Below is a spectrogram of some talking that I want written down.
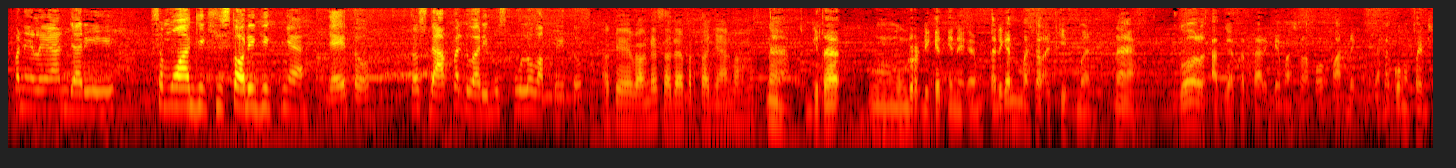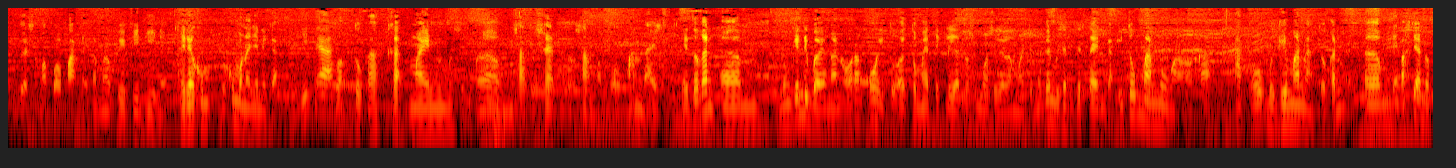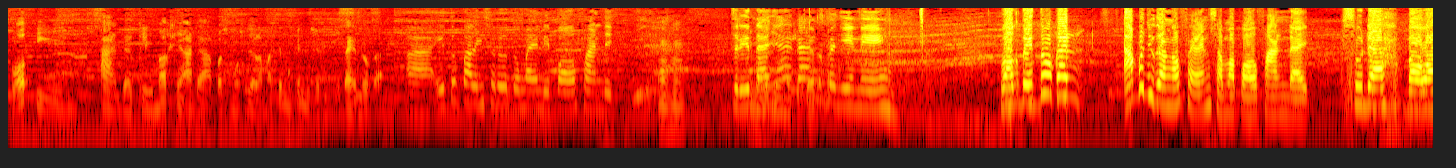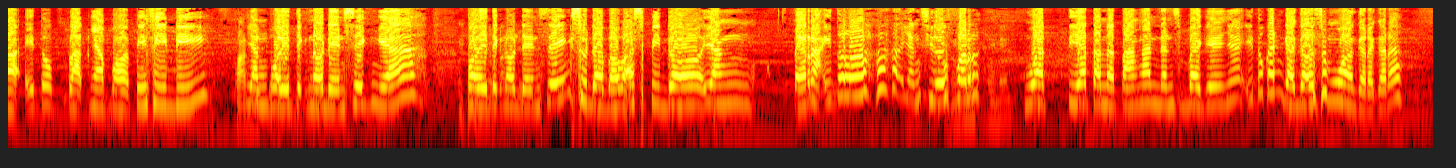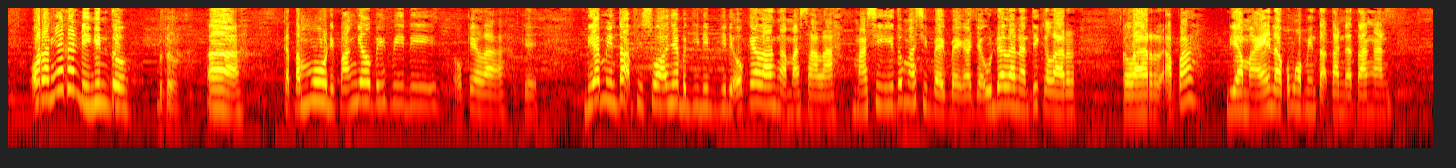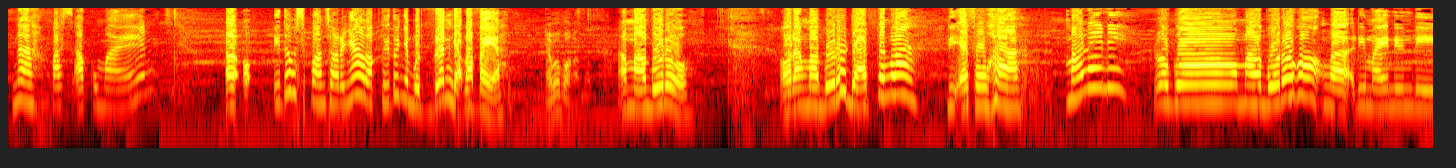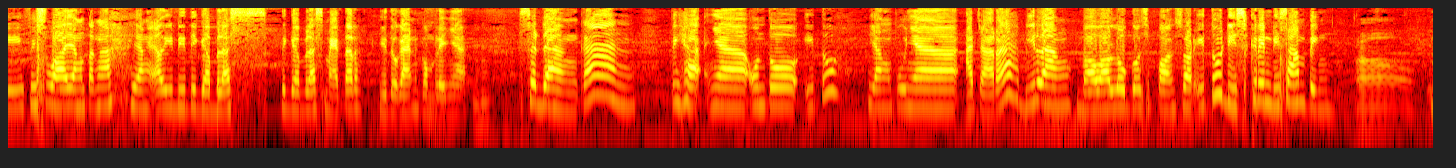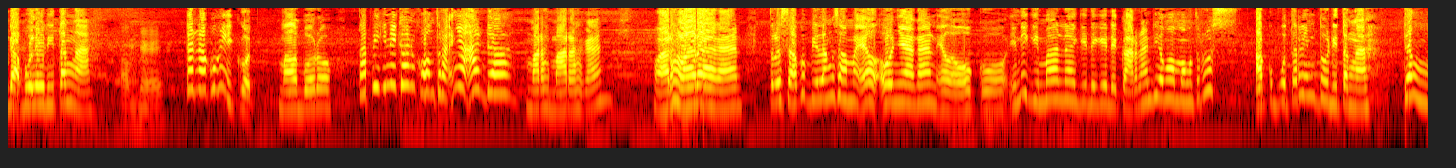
penilaian dari semua gig history gignya yaitu terus dapat 2010 waktu itu Oke, Bang Des ada pertanyaan Bang Des? Nah, kita mundur dikit ini kan. Tadi kan masalah achievement. Nah, gue agak tertariknya masalah Paul Van Dijk karena gue ngefans juga sama Paul Van Dijk sama PVD nih. Jadi aku aku mau nanya nih kak, jadi Ya. waktu kakak main em, satu set sama Paul Van Dijk, itu kan em, mungkin di bayangan orang, oh itu automatically atau semua segala macam. Mungkin bisa diceritain kak, itu manual kak atau bagaimana tuh kan em, pasti ada floating, ada klimaksnya, ada apa semua segala macam. Mungkin bisa diceritain tuh kak. Ah, itu paling seru tuh main di Paul Van Dyk Mhm. ceritanya Gimana, gimana kan begini waktu itu kan aku juga ngefans sama Paul Van Dyke sudah bawa itu platnya PVD Van yang politik no dancing ya politik no dancing sudah bawa spidol yang perak itu loh yang silver buat dia tanda tangan dan sebagainya itu kan gagal semua gara-gara orangnya kan dingin tuh Betul. Ah, ketemu dipanggil PVD. Oke lah, oke. Dia minta visualnya begini-begini. Oke lah, nggak masalah. Masih itu masih baik-baik aja. Udahlah nanti kelar kelar apa? Dia main, aku mau minta tanda tangan. Nah, pas aku main oh, itu sponsornya waktu itu nyebut brand nggak apa-apa ya? Apa apa nggak apa? Ah, Marlboro. Orang Marlboro dateng lah di FOH. Mana ini logo Marlboro kok nggak dimainin di visual yang tengah yang LED 13 13 meter gitu kan komplainnya. Sedangkan pihaknya untuk itu yang punya acara bilang bahwa logo sponsor itu di screen di samping, Oh. nggak boleh di tengah. Oke. Kan aku ngikut Marlboro. Tapi ini kan kontraknya ada. Marah-marah kan? Marah-marah kan? Terus aku bilang sama LO-nya kan, LO ku, ini gimana gini-gini. Karena dia ngomong terus, aku puterin tuh di tengah. Deng.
